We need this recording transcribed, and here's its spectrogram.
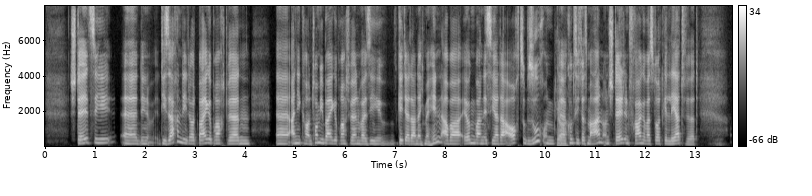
stellt sie äh, die, die Sachen, die dort beigebracht werden, äh, Annika und Tommy beigebracht werden, weil sie geht ja da nicht mehr hin, aber irgendwann ist sie ja da auch zu Besuch und Ja. äh, guckt sich das mal an und stellt in Frage, was dort gelehrt wird.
